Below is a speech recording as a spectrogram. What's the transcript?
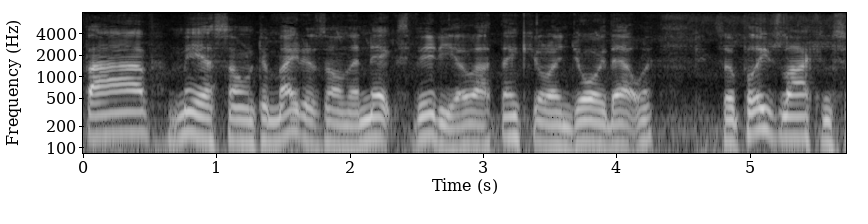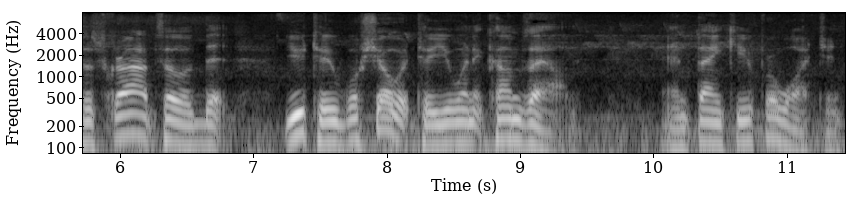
five myths on tomatoes on the next video I think you'll enjoy that one So please like and subscribe so that YouTube will show it to you when it comes out. And thank you for watching.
